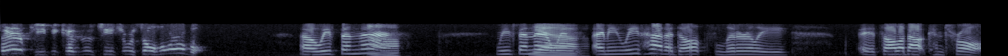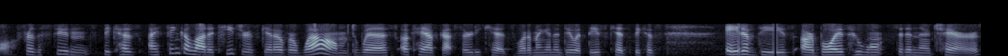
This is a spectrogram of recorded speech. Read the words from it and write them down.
therapy because the teacher was so horrible. Oh, we've been there. Aw. We've been there. Yeah. When I mean, we've had adults literally. It's all about control for the students because I think a lot of teachers get overwhelmed with, okay, I've got 30 kids. What am I going to do with these kids? Because eight of these are boys who won't sit in their chairs.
